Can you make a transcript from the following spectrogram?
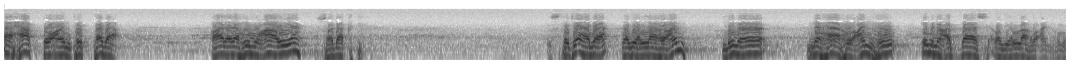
أحق أن تتبع. قال له معاوية صدقت. استجاب رضي الله عنه لما نهاه عنه ابن عباس رضي الله عنهما.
